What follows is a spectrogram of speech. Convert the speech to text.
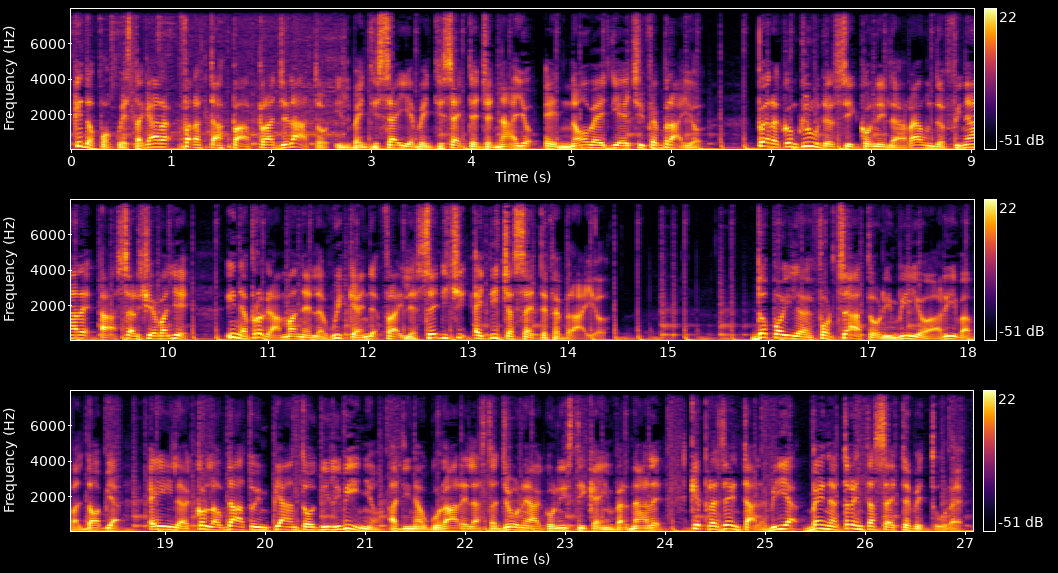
che dopo questa gara farà tappa a Pragelato il 26 e 27 gennaio e 9 e 10 febbraio, per concludersi con il round finale a Serre-Chevalier, in programma nel weekend fra il 16 e 17 febbraio. Dopo il forzato rinvio a Riva Valdobia è il collaudato impianto di Livigno ad inaugurare la stagione agonistica invernale che presenta alla via ben 37 vetture.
